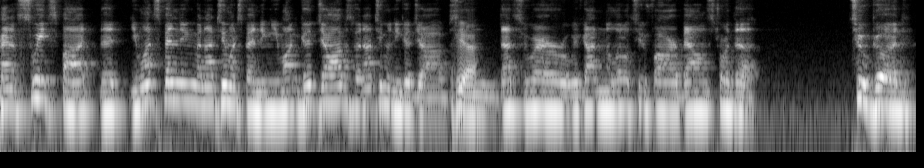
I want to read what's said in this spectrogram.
kind of sweet spot that you want spending but not too much spending. You want good jobs but not too many good jobs. Yeah. And that's where we've gotten a little too far balanced toward the too good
